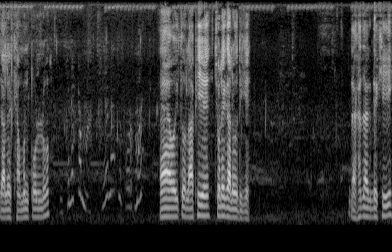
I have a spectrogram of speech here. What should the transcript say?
জালের কেমন পড়ল। হ্যাঁ ওই তো লাফিয়ে চলে গেল ওদিকে। দেখা যাক দেখি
